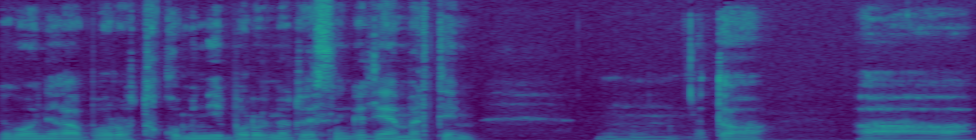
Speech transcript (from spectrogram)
нөгөөнийгаа буруутахгүй миний буруунууд байсан ингээл ямар тийм одоо а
